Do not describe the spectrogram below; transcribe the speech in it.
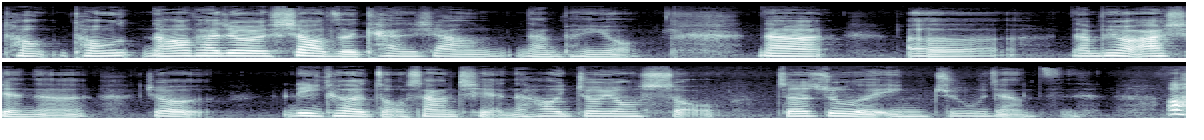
同同，然后她就笑着看向男朋友，那呃，男朋友阿贤呢，就立刻走上前，然后就用手遮住了英珠，这样子哦，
